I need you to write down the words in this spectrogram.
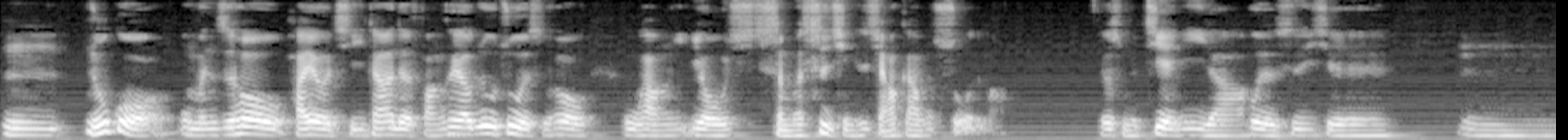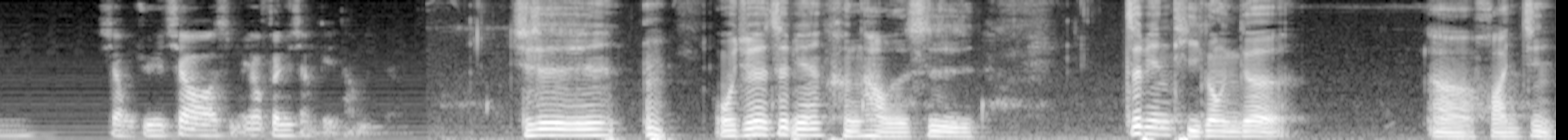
嗯，如果我们之后还有其他的房客要入住的时候，武行有什么事情是想要跟他们说的吗？有什么建议啊，或者是一些嗯小诀窍啊，什么要分享给他们的？其实，嗯，我觉得这边很好的是，这边提供一个呃环境，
